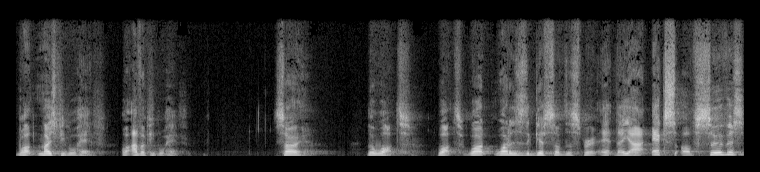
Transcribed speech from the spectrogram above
what most people have or other people have. So, the what? What? What, what is the gifts of the Spirit? Eh, they are acts of service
